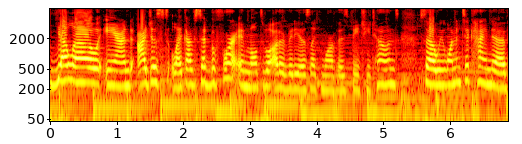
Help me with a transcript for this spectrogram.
yellow. And I just, like I've said before in multiple other videos, like more of those beachy tones. So we wanted to kind of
